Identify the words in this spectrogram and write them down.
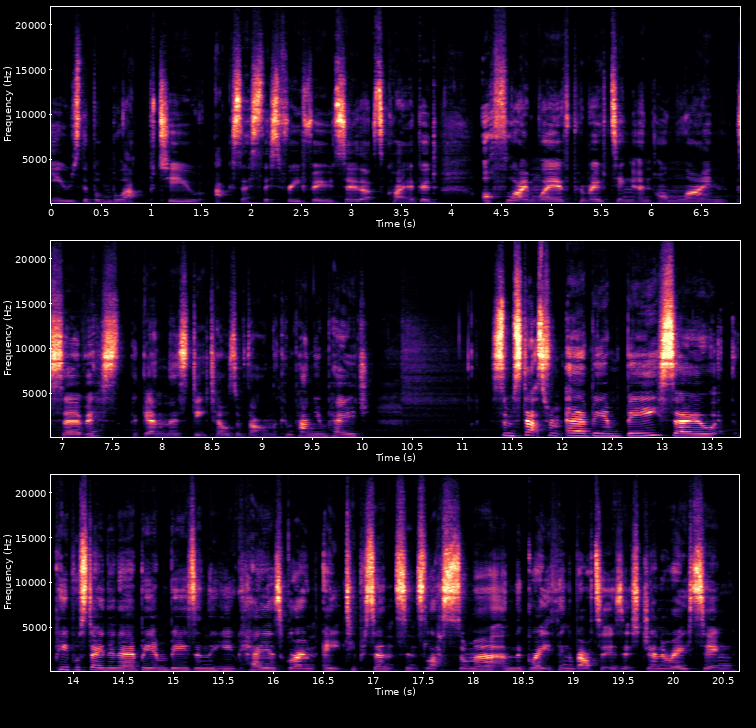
use the Bumble app to access this free food. So that's quite a good offline way of promoting an online service. Again, there's details of that on the companion page. Some stats from Airbnb. So, people staying in Airbnbs in the UK has grown 80% since last summer. And the great thing about it is it's generating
